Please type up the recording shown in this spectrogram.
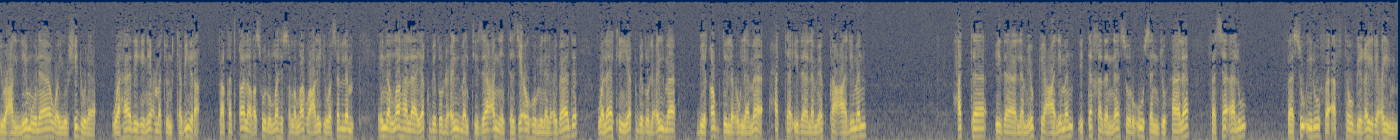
يعلمنا ويرشدنا وهذه نعمة كبيرة. فقد قال رسول الله صلى الله عليه وسلم إن الله لا يقبض العلم انتزاعا ينتزعه من العباد ولكن يقبض العلم بقبض العلماء حتى إذا لم يبق عالما حتى إذا لم يبق عالما اتخذ الناس رؤوسا جهالا فسألوا فسئلوا فأفتوا بغير علم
